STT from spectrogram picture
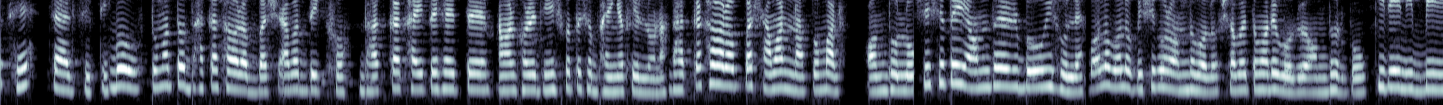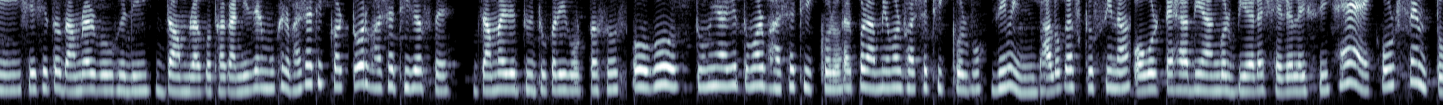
আছে চার জুটি বউ, তোমার তো ধাক্কা খাওয়ার অভ্যাস, আবার দেখো। ধাক্কা খাইতে খাইতে আমার ঘরে জিনিসপত্র সব ভাঙা ফেলল না। ধাক্কা খাওয়ার অভ্যাস আমার না, তোমার। অন্ধ লোক। শেষেতেই অন্ধের বউই হলে। বলো বলো, বেশি করে অন্ধ বলো। সবাই তোমারে বলবে অন্ধর বউ। কি রে নিবি? শেষে তো দামড়ার বউ হলি। দামড়া কোথাকার? নিজের মুখের ভাষা ঠিক কর। তোর ভাষা ঠিক আছে। জামাই রে, তুই তুকারি করতাছস। ও গো তুমি আগে তোমার ভাষা ঠিক করো। তারপর আমি আমার ভাষা ঠিক করব। জিমিন, ভালো কাজ করছি না? ওগর টেহা দিয়ে আঙ্গুর বিয়াটা সেরে লাইছি। হ্যাঁ করছেন তো।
